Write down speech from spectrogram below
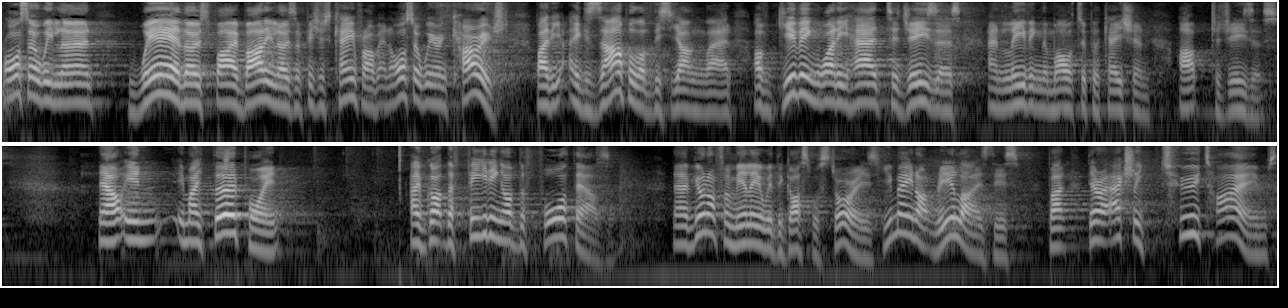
Also, we learn where those five barley loaves and fishes came from, and also we're encouraged by the example of this young lad of giving what he had to Jesus and leaving the multiplication up to Jesus. Now, in, in my third point, I've got the feeding of the 4,000. Now, if you're not familiar with the gospel stories, you may not realize this, but there are actually two times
